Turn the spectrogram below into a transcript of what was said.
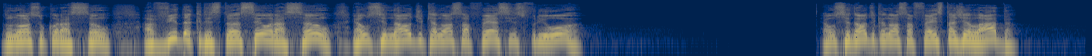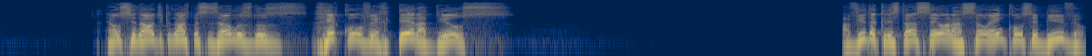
do nosso coração. A vida cristã sem oração é um sinal de que a nossa fé se esfriou. É um sinal de que a nossa fé está gelada. É um sinal de que nós precisamos nos reconverter a Deus. A vida cristã sem oração é inconcebível.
